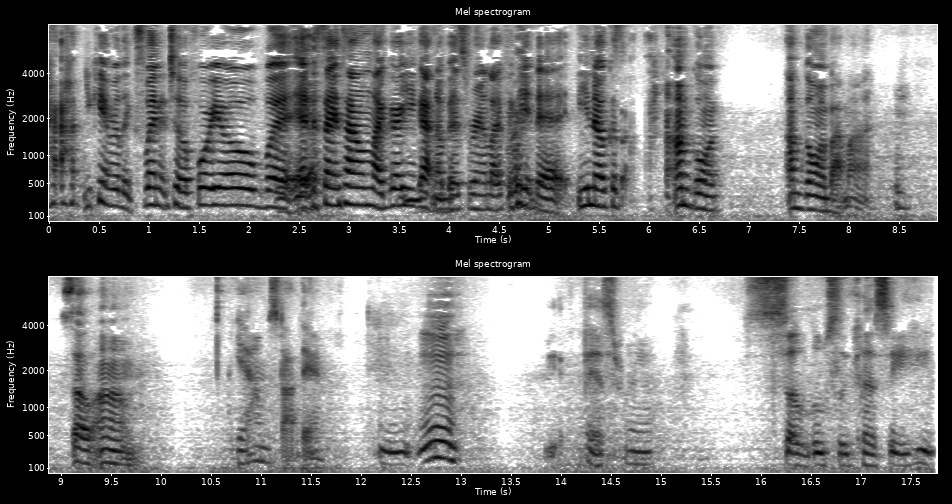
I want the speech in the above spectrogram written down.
you can't really explain it to a four year old. But at the same time, I'm like, girl, you ain't got no mm-hmm. best friend. Like, forget that. You know, because I'm going, I'm going by mine. So, um, yeah, I'm going to stop there. Mm-mm. Yeah, best friend. So loosely, cause see, he,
